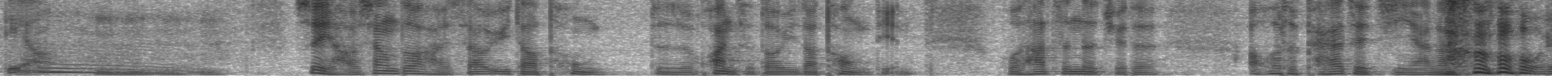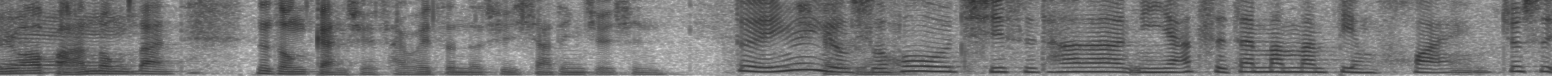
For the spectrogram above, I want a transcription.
掉。嗯嗯嗯。所以好像都还是要遇到痛，就是患者都遇到痛点，或他真的觉得啊，我都开了这几年了，我又要把它弄烂，那种感觉才会真的去下定决心。对，因为有时候其实他你牙齿在慢慢变坏，就是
